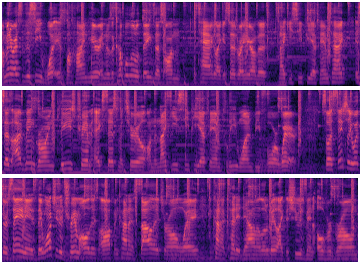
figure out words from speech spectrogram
I'm interested to see what is behind here and there's a couple little things that's on the tag like it says right here on the nike cpfm tag. It says i've been growing please trim excess material on the nike cpfm flea one before wear so essentially what they're saying is they want you to trim all this off and kind of style it your own way and kind of cut it down a little bit like the shoe's been overgrown.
